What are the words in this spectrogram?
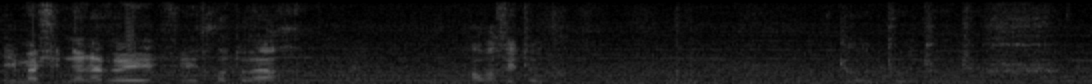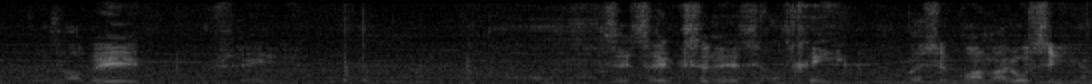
les machines à laver sur les trottoirs. On ramassait tout. Tout, tout, tout, tout. Aujourd'hui, c'est. Sélectionné, c'est en tri. Ben, c'est pas mal aussi. hein.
